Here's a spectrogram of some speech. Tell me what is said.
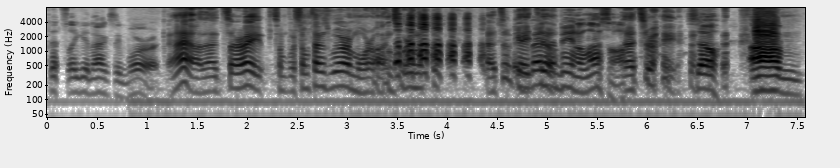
that's like an oxymoron. Ah, that's all right. Some, sometimes we are morons. We're not, that's okay It's better too. than being a less off. That's right. so, um,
